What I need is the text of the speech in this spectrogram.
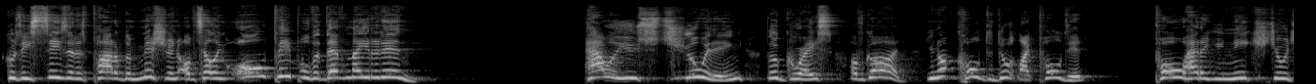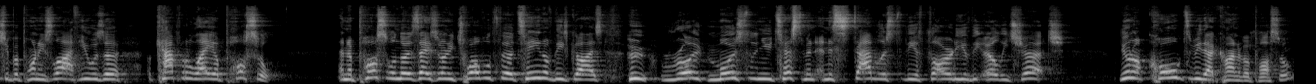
because he sees it as part of the mission of telling all people that they've made it in. How are you stewarding the grace of God? You're not called to do it like Paul did. Paul had a unique stewardship upon his life. He was a, capital A apostle. An apostle in those days, there were only 12 or 13 of these guys who wrote most of the New Testament and established the authority of the early church. You're not called to be that kind of apostle.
